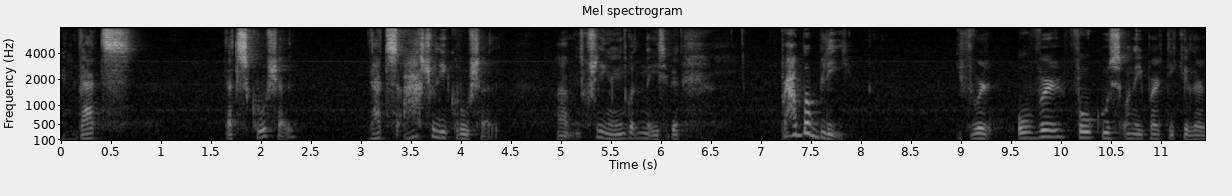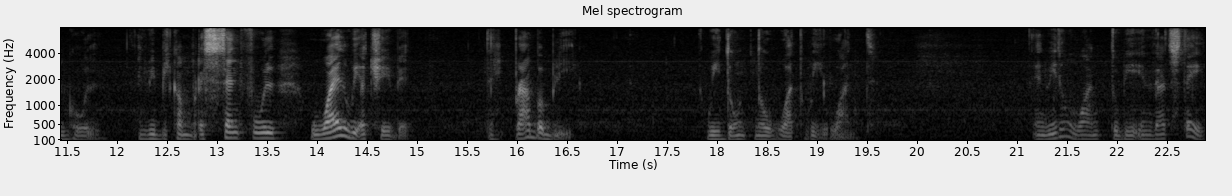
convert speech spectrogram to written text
And that's that's crucial. That's actually crucial. Um, actually, ngayon ko naisip yun. Probably, if we're over-focused on a particular goal and we become resentful while we achieve it, then probably we don't know what we want. And we don't want to be in that state,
